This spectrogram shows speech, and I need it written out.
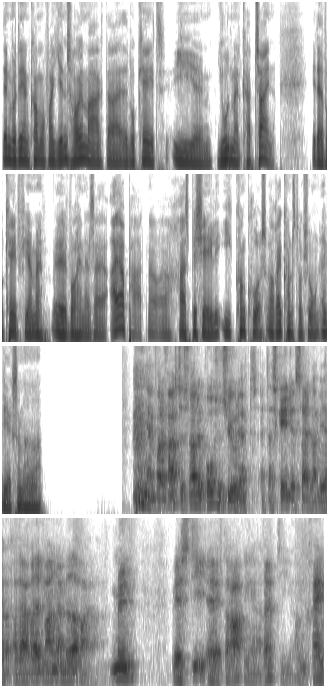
Den vurdering kommer fra Jens Højmark, der er advokat i øh, Julemand Kaptajn, et advokatfirma, øh, hvor han altså er ejerpartner og har speciale i konkurs og rekonstruktion af virksomheder. Jamen for det første, så er det positivt, at, at der skete et salg, og, vi er, og der er reddet mange af medarbejdere. Men hvis de øh, efterretninger er rigtige omkring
